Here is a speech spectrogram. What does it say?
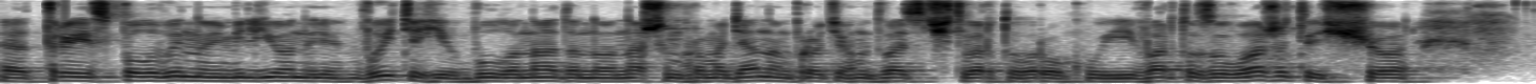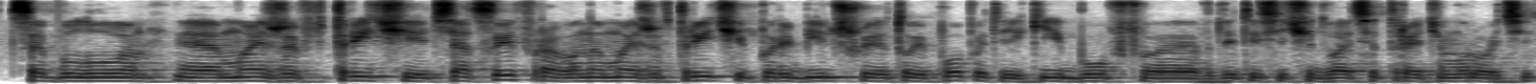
е, 3,5 мільйони витягів було надано нашим громадянам протягом 2024 року. І варто зауважити, що це було е, майже втричі. Ця цифра вона майже втричі перебільшує той попит, який був е, в 2023 році.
